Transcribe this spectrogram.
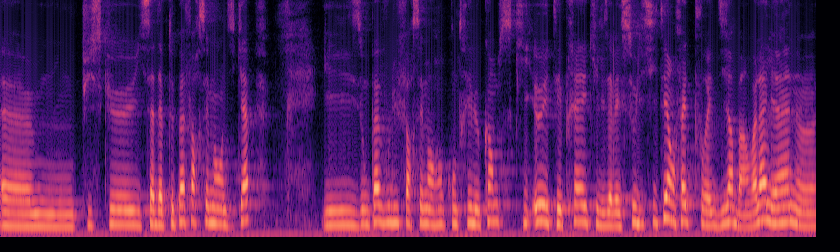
euh, puisqu'ils ne s'adaptent pas forcément au handicap. Ils n'ont pas voulu forcément rencontrer le camps qui, eux, étaient prêts et qui les avaient sollicités, en fait, pour dire, ben voilà, Léane, euh,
